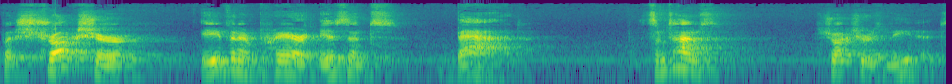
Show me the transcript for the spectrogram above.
But structure, even in prayer, isn't bad. Sometimes structure is needed.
